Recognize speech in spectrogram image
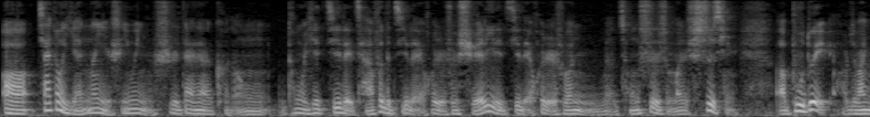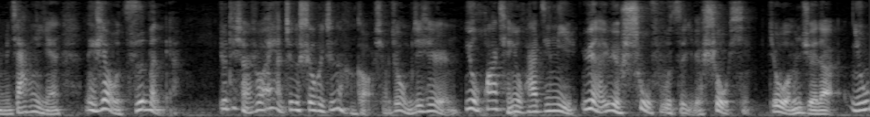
啊。家教严呢，也是因为你们世世代代可能通过一些积累、财富的积累，或者说学历的积累，或者说你们从事什么事情，啊，部队啊，对吧？你们家风严，那是要有资本的呀。就得想说，哎呀，这个社会真的很搞笑，就我们这些人又花钱又花精力，越来越束缚自己的兽性。就我们觉得牛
